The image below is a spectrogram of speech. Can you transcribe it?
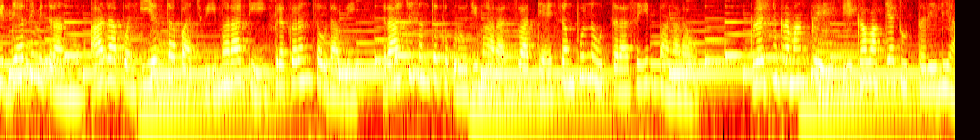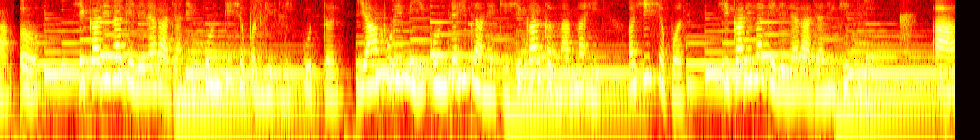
विद्यार्थी मित्रांनो आज आपण इयत्ता पाचवी मराठी प्रकरण चौदावे राष्ट्रसंत तुकडोजी महाराज स्वाध्याय संपूर्ण उत्तरासहित पाहणार आहोत. प्रश्न क्रमांक एक एका वाक्यात उत्तरे लिहा. अ. शिकारीला गेलेल्या राजाने कोणती शपथ घेतली? उत्तर यापुढे मी कोणत्याही प्राण्याची शिकार करणार नाही अशी शपथ शिकारीला गेलेल्या राजाने घेतली. आ.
